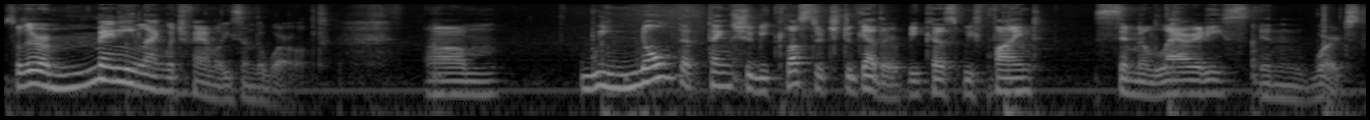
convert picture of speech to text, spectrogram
So there are many language families in the world. Um, we know that things should be clustered together because we find similarities in words,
